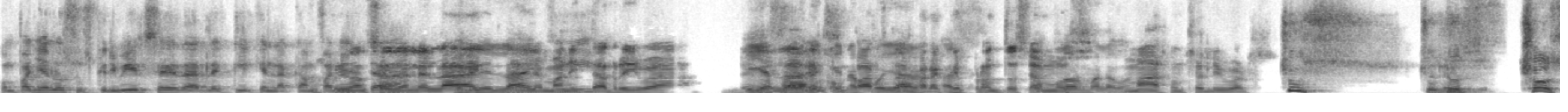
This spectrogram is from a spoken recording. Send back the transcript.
compañeros, suscribirse, darle clic en la campanita. denle like, Denle like denle y- manita arriba, Y ya denle saben a like, quién compartan apoyar, para que pronto seamos más un Celivers. Chus. Chus. Chus. Chus.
